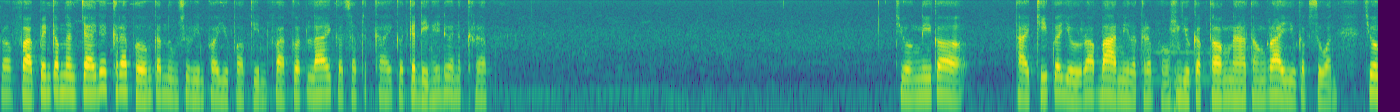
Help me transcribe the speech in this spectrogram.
ก็ฝากเป็นกำลังใจด้วยครับผมกับหนุ่มสุรินทร์พออยู่พอกิน ฝากกดไลค์กด Subscribe กดกระดิ่งให้ด้วยนะครับช่วงนี้ก็ถ่ายคลิปก็อยู่รอบบ้านนี่แหละครับผมอยู่กับท้องนาท้องไร่อยู่กับสวน ช่วง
